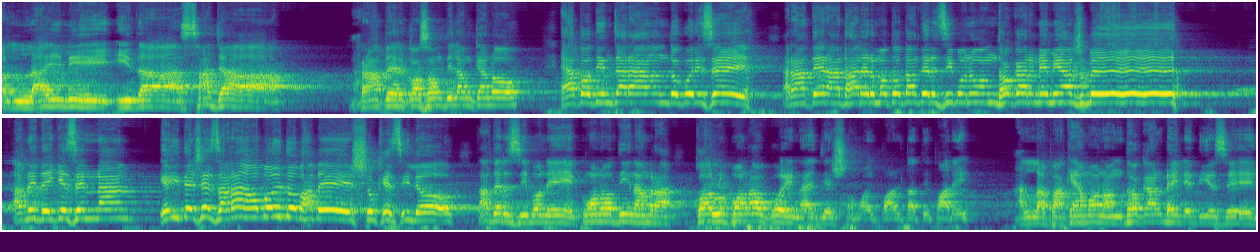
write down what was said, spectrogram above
অল্লাইলি ইদা সাজা। রাতের কসম দিলাম কেন? এতদিন যারা আনন্দ করেছে, রাতের আধারের মতো তাদের জীবনে অন্ধকার নেমে আসবে। আপনি দেখেছেন না? এই দেশে যারা অবৈধভাবে সুখে ছিল, তাদের জীবনে কোনোদিন আমরা কল্পনাও করি না যে সময় পাল্টাতে পারে। আল্লাহ পাকে এমন অন্ধকার ঢেলে দিয়েছেন,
